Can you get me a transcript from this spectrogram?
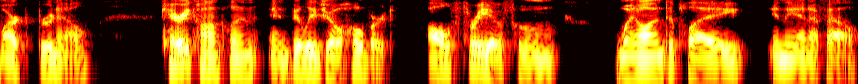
Mark Brunell, Cary Conklin, and Billy Joe Hobert, all three of whom went on to play in the NFL.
